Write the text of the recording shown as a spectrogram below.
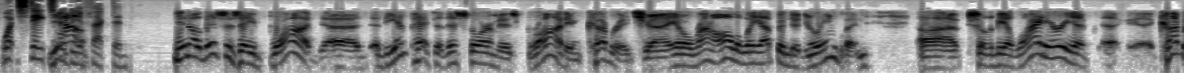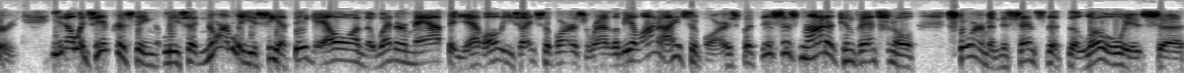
what states yeah. will be affected? You know, this is a broad, uh, the impact of this storm is broad in coverage. Uh, it'll run all the way up into New England. Uh, so there'll be a wide area uh, covered. You know, it's interesting, Lisa. Normally you see a big L on the weather map and you have all these isobars around. There'll be a lot of isobars, but this is not a conventional storm in the sense that the low is, uh,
